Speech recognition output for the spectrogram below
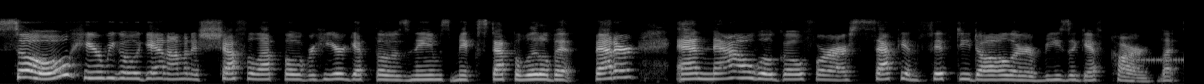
So here we go again. I'm going to shuffle up over here, get those names mixed up a little bit better. And now we'll go for our second $50 Visa gift card. Let's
